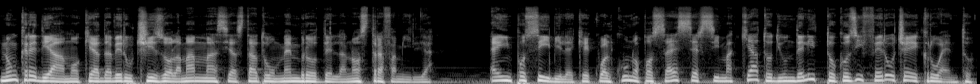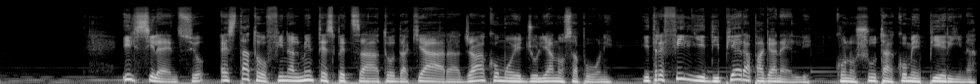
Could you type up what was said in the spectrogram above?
Non crediamo che ad aver ucciso la mamma sia stato un membro della nostra famiglia. È impossibile che qualcuno possa essersi macchiato di un delitto così feroce e cruento. Il silenzio è stato finalmente spezzato da Chiara, Giacomo e Giuliano Saponi, i tre figli di Piera Paganelli, conosciuta come Pierina,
